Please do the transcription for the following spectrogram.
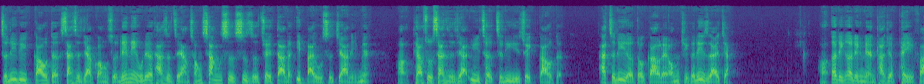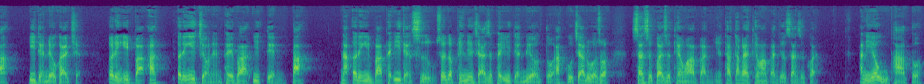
殖利率高的三十家公司。零零五六它是这样，从上市市值最大的一百五十家里面，啊，挑出三十家预测殖利率最高的，啊，殖利率有多高呢？我们举个例子来讲。好，二零二零年它就配发一点六块钱，二零一八啊，二零一九年配发一点八，那二零一八配一点四五，所以说平均起来是配一点六多啊。股价如果说三十块是天花板，因为它大概天花板就三十块，啊，你有五趴多，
